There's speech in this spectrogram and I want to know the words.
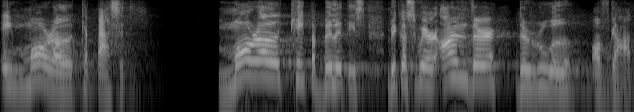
a moral capacity moral capabilities because we're under the rule of God.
